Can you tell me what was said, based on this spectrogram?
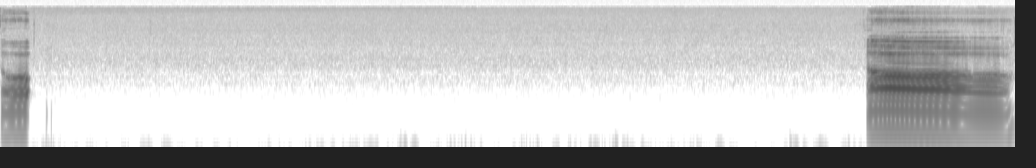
Oh. Oh.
